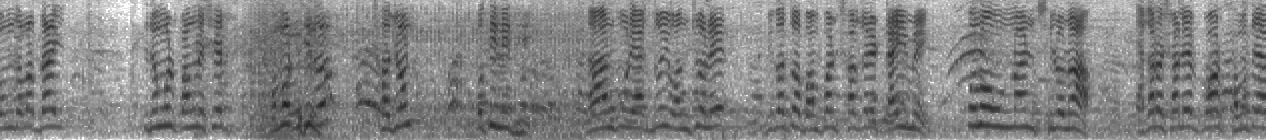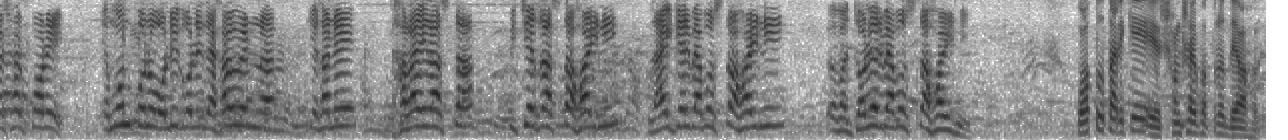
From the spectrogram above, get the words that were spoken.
বন্দ্যোপাধ্যায়, তৃণমূল কংগ্রেসের সমর্থিত ছজন প্রতিনিধি। নারায়ণপুর এক দুই অঞ্চলে বিগত বামফ্রন্ট সরকারের টাইমে কোনো উন্নয়ন ছিল না। এগারো সালের পর ক্ষমতায় আসার পরে এমন কোনো অলিগলি দেখাবেন না, যেখানে ঢালাই রাস্তা, পিচের রাস্তা হয়নি, লাইটের ব্যবস্থা হয়নি, জলের ব্যবস্থা হয়নি। কত তারিখে এ শংসাপত্র দেওয়া হবে?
